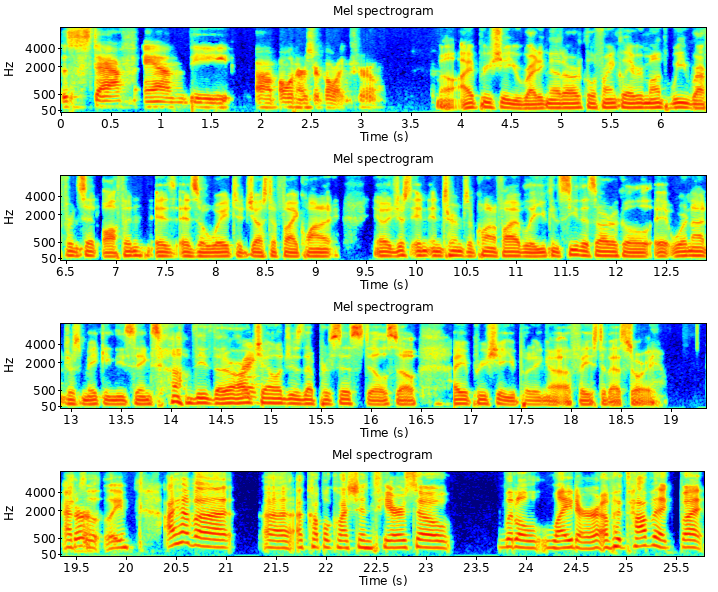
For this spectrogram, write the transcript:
the staff and the um, owners are going through. Well, I appreciate you writing that article. Frankly, every month we reference it often as, as a way to justify quantity. You know, just in, in terms of quantifiably, you can see this article. It, we're not just making these things up. These there are right. challenges that persist still. So I appreciate you putting a, a face to that story. Absolutely. Sure. I have a uh, a couple questions here. So, little lighter of a topic, but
